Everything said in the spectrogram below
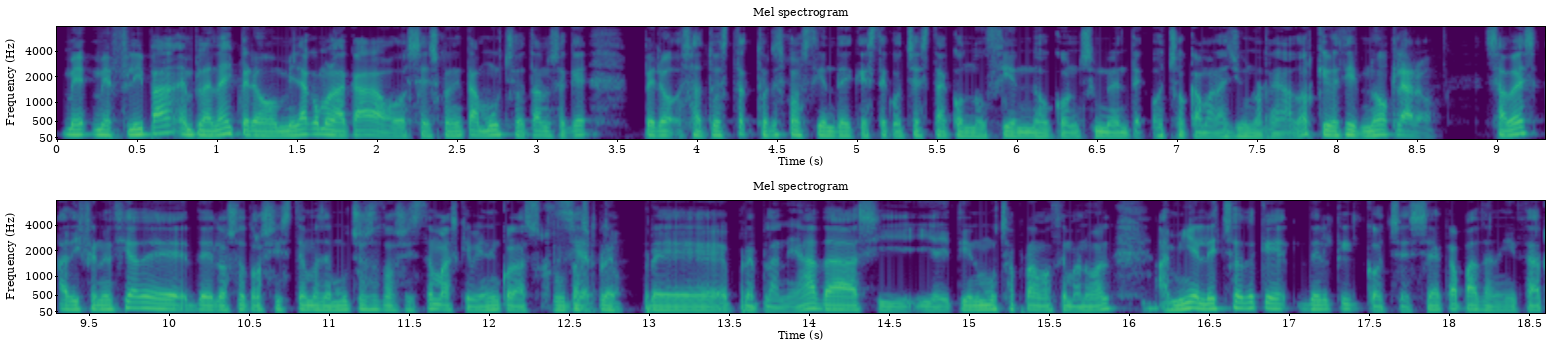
me, me flipa en plan, ay, pero mira cómo la caga o se desconecta mucho, tal, no sé qué. Pero, o sea, tú, está- tú eres consciente de que este coche está conduciendo con simplemente ocho cámaras y un ordenador. Quiero decir, no, Claro, ¿sabes? A diferencia de, de los otros sistemas, de muchos otros sistemas que vienen con las rutas pre- Cierto. pre- preplaneadas y, y ahí tienen mucha programación manual, a mí el hecho de que, del que el coche sea capaz de analizar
